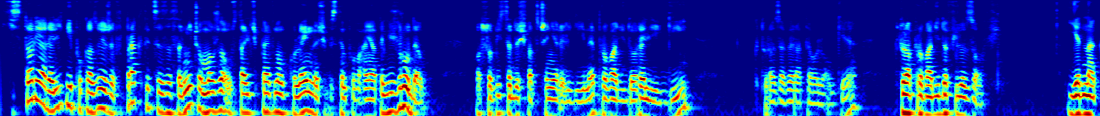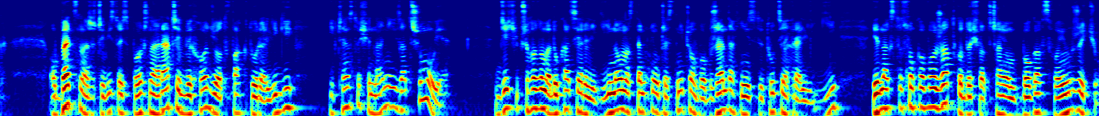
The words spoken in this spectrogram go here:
Historia religii pokazuje, że w praktyce zasadniczo można ustalić pewną kolejność występowania tych źródeł. Osobiste doświadczenie religijne prowadzi do religii, która zawiera teologię, która prowadzi do filozofii. Jednak obecna rzeczywistość społeczna raczej wychodzi od faktu religii i często się na niej zatrzymuje. Dzieci przechodzą edukację religijną, następnie uczestniczą w obrzędach i instytucjach religii, jednak stosunkowo rzadko doświadczają Boga w swoim życiu.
